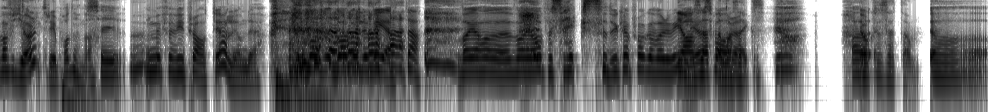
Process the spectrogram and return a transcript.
Varför gör du inte det i podden då? Säg, men för vi pratar ju aldrig om det. vad, vad vill du veta? Vad jag, har, vad jag har för sex? Du kan fråga vad du vill. Jag har sett dem ha sex. Jag har också sett dem. Ja,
